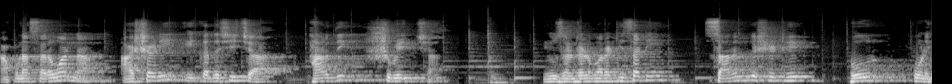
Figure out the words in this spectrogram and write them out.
आपणा सर्वांना आषाढी एकादशीच्या हार्दिक शुभेच्छा. न्यूज हंड्रेड मराठीसाठी सारंग शेठे भोर पुणे.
